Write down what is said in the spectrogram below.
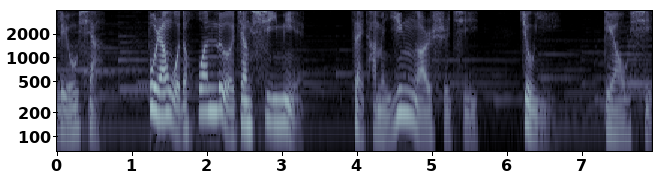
留下，不然我的欢乐将熄灭，在他们婴儿时期就已。凋谢。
